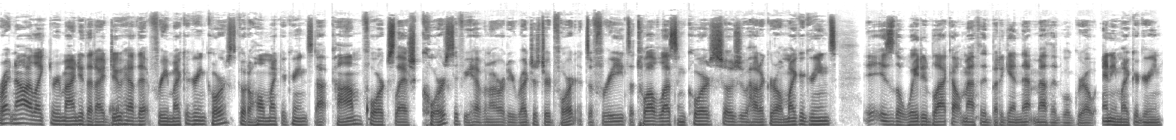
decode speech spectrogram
Right now, I'd like to remind you that I do have that free microgreen course. Go to homemicrogreens.com forward slash course if you haven't already registered for it. It's a free, it's a 12 lesson course, shows you how to grow microgreens. It is the weighted blackout method, but again, that method will grow any microgreen.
